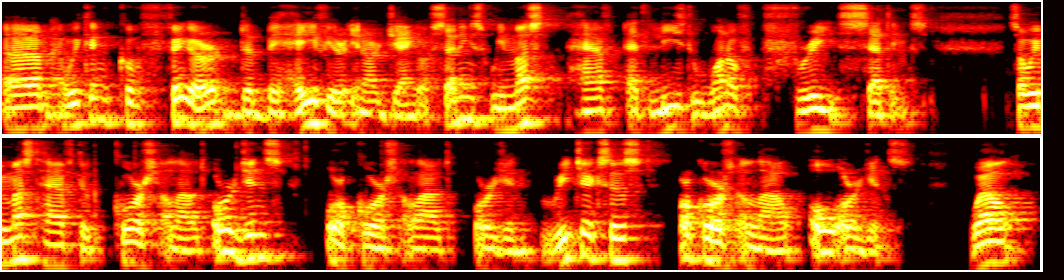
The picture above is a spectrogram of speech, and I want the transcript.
Um, and we can configure the behavior in our Django settings. We must have at least one of three settings. So we must have the CORS allowed origins or CORS allowed origin regexes or CORS allow all origins. Well,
